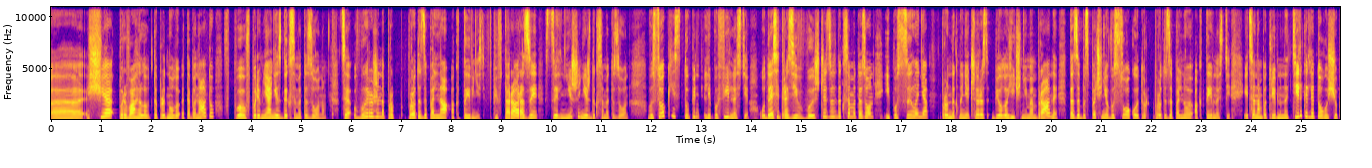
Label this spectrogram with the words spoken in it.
Е, ще переваги лотопреднолу етабонату в, в порівнянні з дексаметазоном. Це виражена протизапальна активність півтора рази сильніше, ніж дексаметазон. Високий ступінь ліпофільності у 10 разів вищий за дексаметазон і посилення проникнення через біологічні мембрани та забезпечення високої протизапальної активності. І це нам потрібно не тільки для того, щоб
